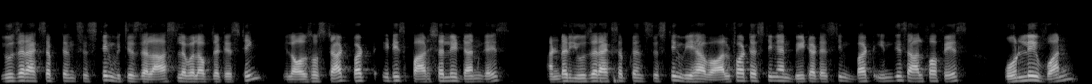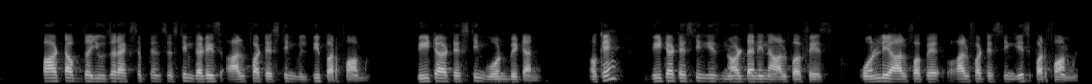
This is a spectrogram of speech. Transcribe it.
user acceptance testing, which is the last level of the testing, will also start, but it is partially done, guys. Under user acceptance testing, we have alpha testing and beta testing, but in this alpha phase, only one part of the user acceptance testing, that is alpha testing, will be performed. Beta testing won't be done. Okay, beta testing is not done in alpha phase. Only alpha alpha testing is performed.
